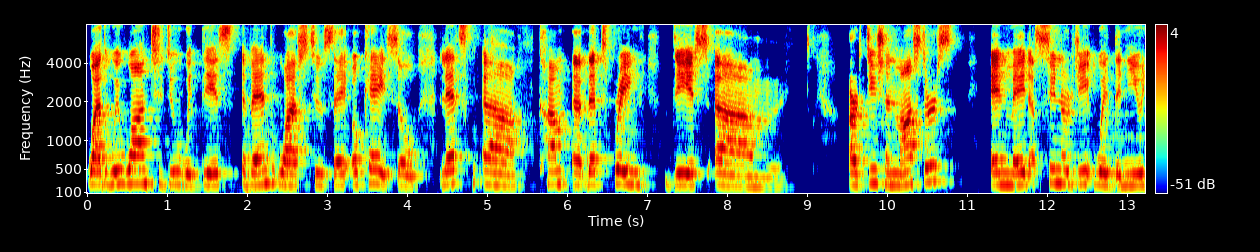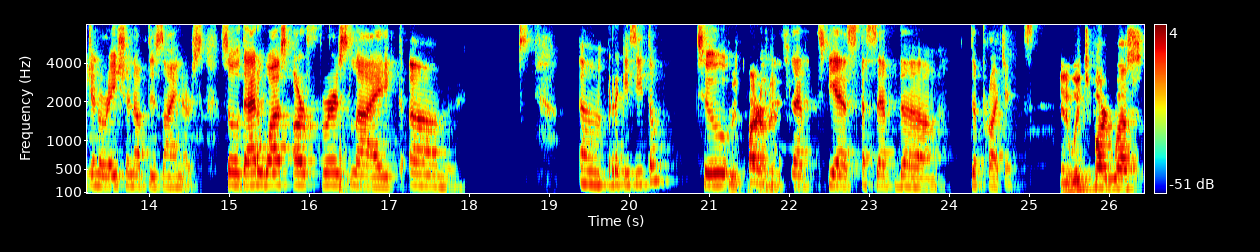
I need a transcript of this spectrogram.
what we want to do with this event was to say, okay, so let's uh, come, uh, let's bring these um, artisan masters and made a synergy with the new generation of designers. So that was our first like um, um, requisito to requirement. Accept, yes, accept the the project. And which part was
